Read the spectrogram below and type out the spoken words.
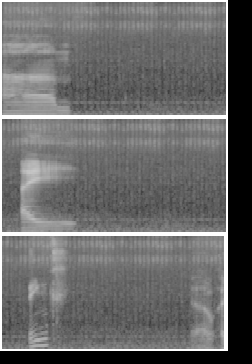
Um, I think uh, I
